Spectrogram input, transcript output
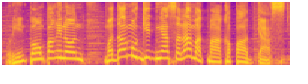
Purihin po ang Panginoon. Madamo gid nga salamat mga kapodcast.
